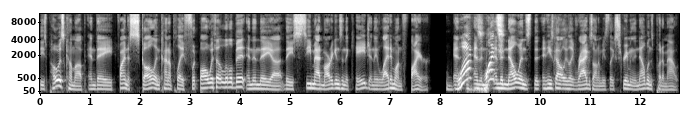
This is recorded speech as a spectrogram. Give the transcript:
these Poas come up and they find a skull and kind of play football with it a little bit, and then they uh, they see Madmartigan's in the cage and they light him on fire. And, What? And the, What? And the Nelwyns, the, and he's got all these like rags on him. He's like screaming. The Nelwyns put him out,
